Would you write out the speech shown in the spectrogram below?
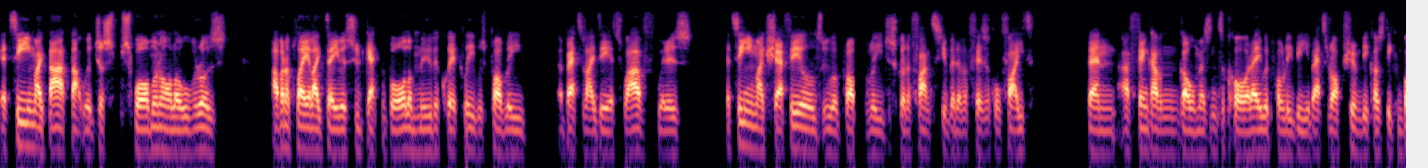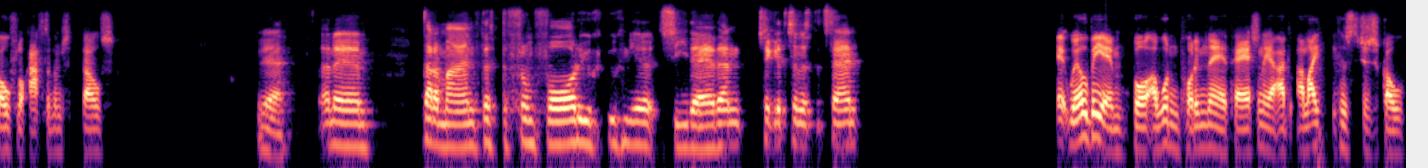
a team like that, that were just swarming all over us, having a player like Davis who'd get the ball and move it quickly was probably a better idea to have. Whereas a team like Sheffield, who are probably just going to fancy a bit of a physical fight, then I think having Gomez and Doucouré would probably be a better option because they can both look after themselves. Yeah, and um, that in mind, the, the front four, you, who can you see there then? Sigurdsson as the 10. It will be him, but I wouldn't put him there personally. I'd, I like us to just go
